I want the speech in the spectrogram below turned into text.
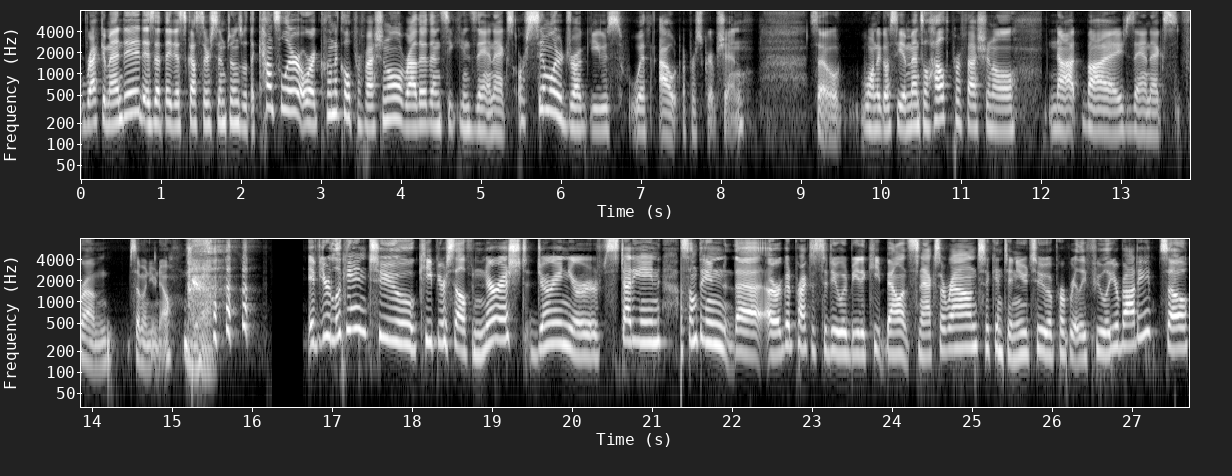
recommended is that they discuss their symptoms with a counselor or a clinical professional rather than seeking Xanax or similar drug use without a prescription. So, want to go see a mental health professional, not buy Xanax from someone you know. If you're looking to keep yourself nourished during your studying, something that or a good practice to do would be to keep balanced snacks around to continue to appropriately fuel your body. So,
